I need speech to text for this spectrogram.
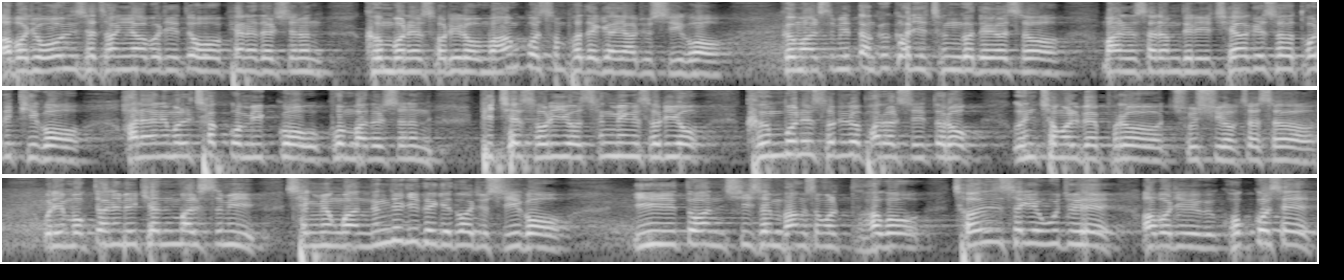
아버지 온 세상이 아버지 또 편해될 수 있는 근본의 소리로 마음껏 선포되게 하여 주시고 그 말씀이 땅 끝까지 증거되어서 많은 사람들이 죄악에서 돌이키고 하나님을 찾고 믿고 구원받을 수 있는 빛의 소리요 생명의 소리요 근본의 소리로 바랄 수 있도록 은총을 베풀어 주시옵소서. 우리 목자님의 귀한 말씀이 생명과 능력이 되게 도와주시고 이 또한 시샘 방송을 하고 전 세계 우주에 아버지 곳곳에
